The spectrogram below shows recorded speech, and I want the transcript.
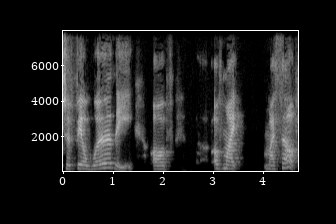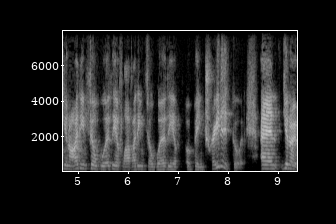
to feel worthy of of my myself you know i didn't feel worthy of love i didn't feel worthy of, of being treated good and you know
